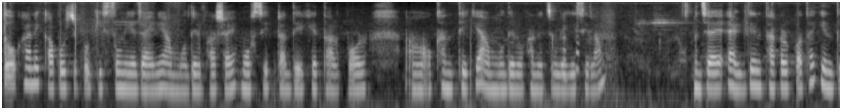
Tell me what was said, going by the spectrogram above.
তো ওখানে কাপড় চোপড় কিছু নিয়ে যায়নি আম্মুদের ভাষায় মসজিদটা দেখে তারপর ওখান থেকে আম্মুদের ওখানে চলে গেছিলাম। যাই, একদিন থাকার কথা কিন্তু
